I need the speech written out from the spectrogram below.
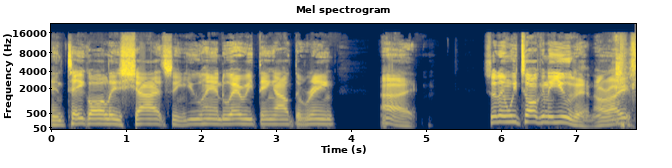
and take all his shots and you handle everything out the ring. All right. So then we talking to you then, all right?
